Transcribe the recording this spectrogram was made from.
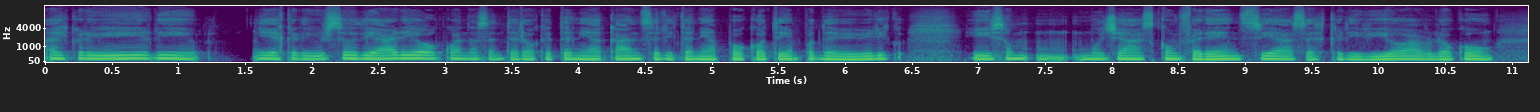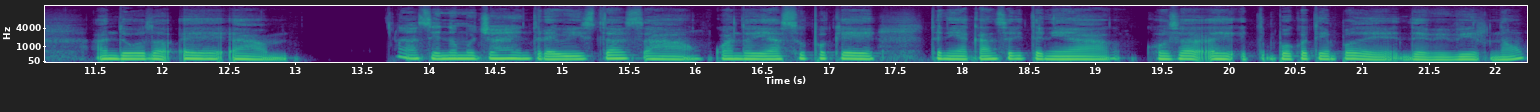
escribir y, y, escribir su diario cuando se enteró que tenía cáncer y tenía poco tiempo de vivir. Y, hizo muchas conferencias, escribió, habló con, anduvo eh, haciendo muchas entrevistas uh, cuando ya supo que tenía cáncer y tenía cosa, eh, poco tiempo de, vivir, ¿no?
